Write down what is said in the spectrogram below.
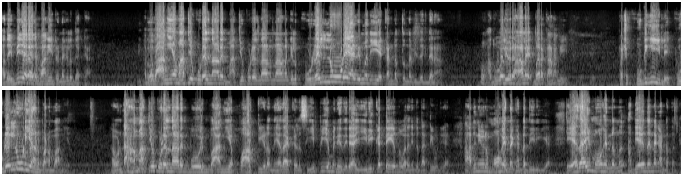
അത്. എം വി ജയരാജൻ വാങ്ങിയിട്ടുണ്ടെങ്കിലും തെറ്റാണ്. അപ്പോൾ വാങ്ങിയ മാത്യു കുഴൽനാടൻ മാത്യു കുഴൽനാടനാണെങ്കിൽ കുഴലിലൂടെ അഴിമതിയെ കണ്ടെത്തുന്ന വിദഗ്ധനാണ്. ഓ അതുപോലെ ഒരാളെ വേറെ കാണാൻ കഴിയില്ല. പക്ഷെ കുടുങ്ങിയില്ലേ? കുഴലിലൂടെയാണ് പണം വാങ്ങിയത്. അതുകൊണ്ട് ആ മാത്യു കുഴൽനാടൻ പോലും വാങ്ങിയ പാർട്ടിയുടെ നേതാക്കൾ സി പി എമ്മിനെതിരായി ഇരിക്കട്ടെ എന്ന് പറഞ്ഞിട്ട് തട്ടിവിടുകയാണ്. അതിനെ ഒരു മോഹനെ കണ്ടെത്തിയിരിക്കുകയാണ്. ഏതായും മോഹനെന്ന് അദ്ദേഹം തന്നെ കണ്ടെത്തട്ടെ.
